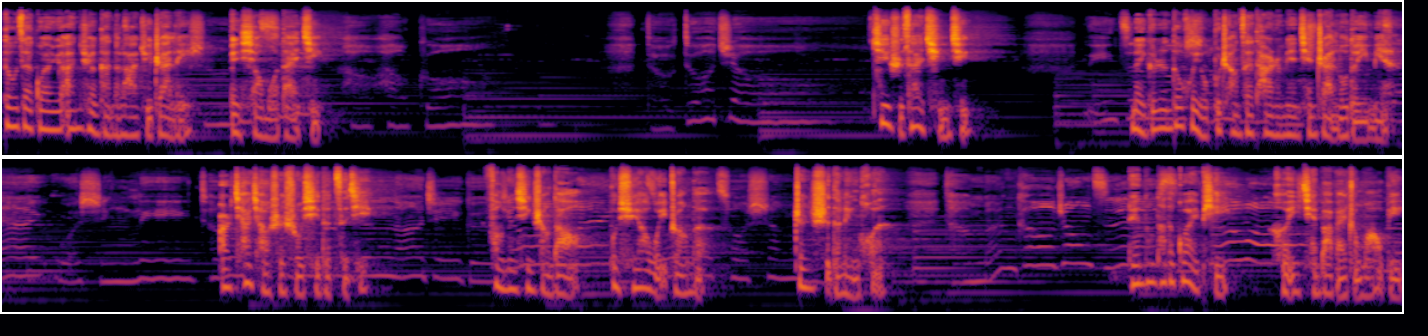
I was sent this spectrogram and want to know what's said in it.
都在关于安全感的拉锯战里被消磨殆尽。即使再亲近，每个人都会有不常在他人面前展露的一面，而恰巧是熟悉的自己，方能欣赏到不需要伪装的真实的灵魂。连同他的怪癖和一千八百种毛病。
